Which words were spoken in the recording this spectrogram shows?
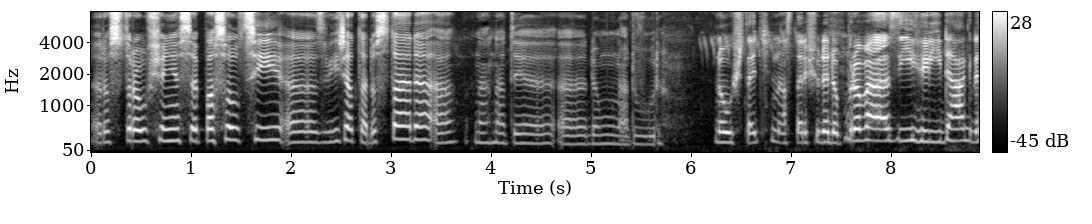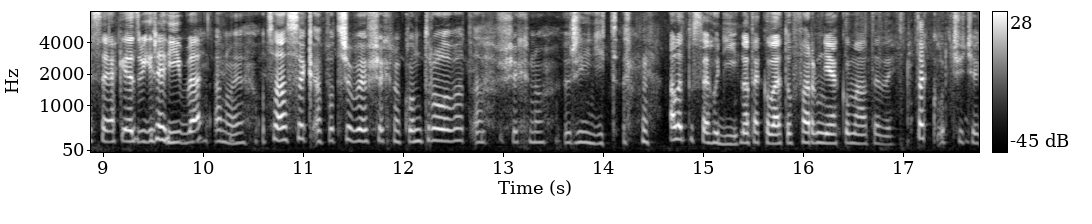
roztroušeně se pasoucí eh, zvířata do stáda a nahnat je domů na dvůr. No už teď nás tady všude doprovází, hlídá, kde se jaké zvíře hýbe. Ano, je ocásek a potřebuje všechno kontrolovat a všechno řídit. Ale to se hodí na takovéto farmě, jako máte vy. Tak určitě,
